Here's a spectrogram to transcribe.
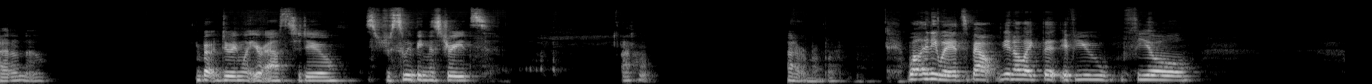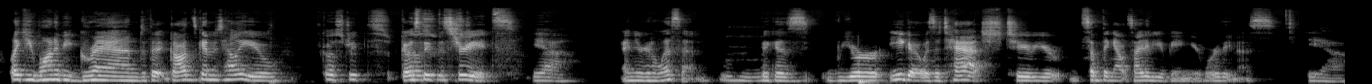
I don't know. About doing what you're asked to do, sweeping the streets. I don't. I don't remember. Well, anyway, it's about, you know, like that if you feel like you want to be grand, that God's going to tell you, go sweep the, go, go sweep, the streets. streets. Yeah. And you're going to listen mm-hmm. because your ego is attached to your something outside of you being your worthiness. Yeah.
